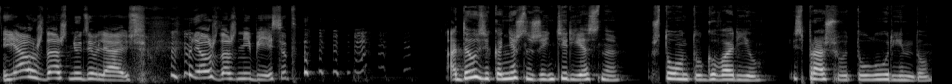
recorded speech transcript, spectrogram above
Я уж даже не удивляюсь. Меня уж даже не бесит. А Деузе, конечно же, интересно, что он тут говорил и спрашивает у Лауринду.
